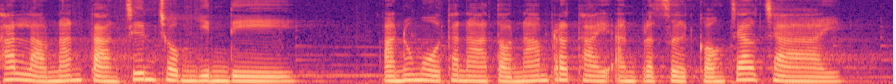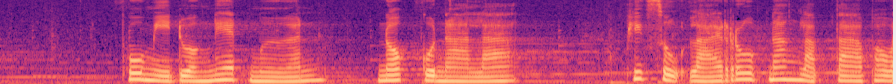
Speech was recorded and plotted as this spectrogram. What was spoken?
ท่านเหล่านั้นต่างชื่นชมยินดี อนุโมทนาต่อน้ำพระทัยอันประเสริฐของเจ้าชาย ผู้มีดวงเนตรเหมือน นกกุณาละ ภิกษุหลายรูปนั่งหลับตาภาว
